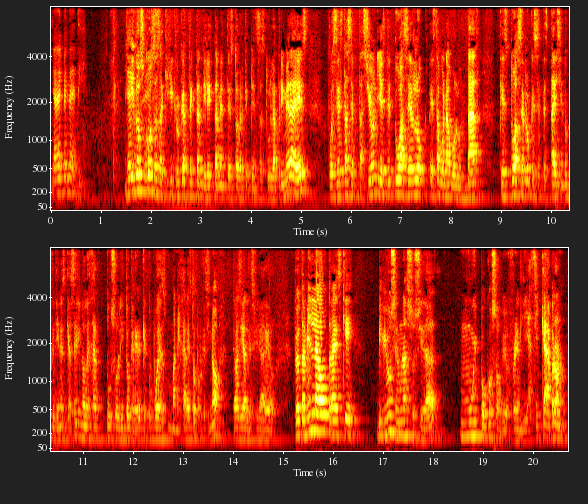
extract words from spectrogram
ya depende de ti. Y hay dos cosas aquí que creo que afectan directamente esto, a ver qué piensas tú. La primera es, pues, esta aceptación y este tú hacerlo, esta buena voluntad, que es tú hacer lo que se te está diciendo que tienes que hacer y no dejar tú solito creer que tú puedes manejar esto, porque si no, te vas a ir al desfiladero. Pero también la otra es que vivimos en una sociedad muy poco socio-friendly, así cabrón,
